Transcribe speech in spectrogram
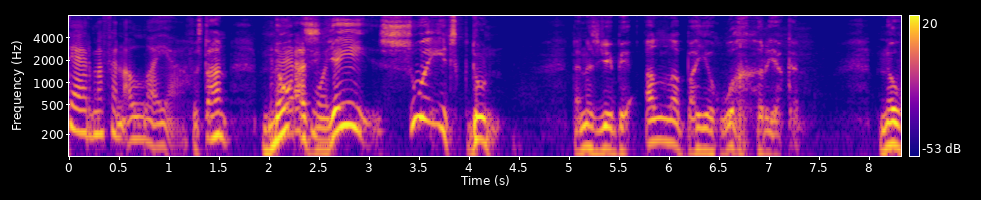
Terme van Allah ja. Verstaan? Nou Erg as mooi. jy so iets doen, dan is jy by Allah baie hoog gereken. Nou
